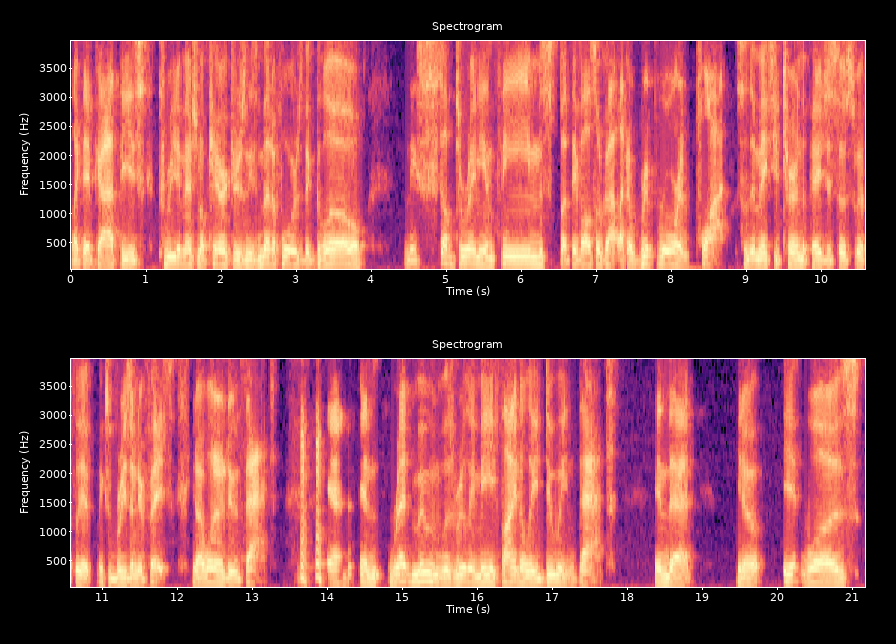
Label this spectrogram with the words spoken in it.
Like they've got these three dimensional characters and these metaphors that glow and these subterranean themes, but they've also got like a rip roaring plot. So that makes you turn the pages so swiftly it makes a breeze on your face. You know, I wanted to do that. and and Red Moon was really me finally doing that. In that, you know, it was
